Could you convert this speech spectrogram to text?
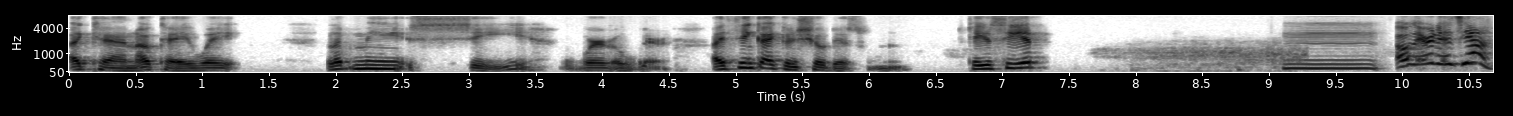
I can. Okay, wait. Let me see. Where, where? I think I can show this one. Can you see it? Mm, oh, there it is. Yeah.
